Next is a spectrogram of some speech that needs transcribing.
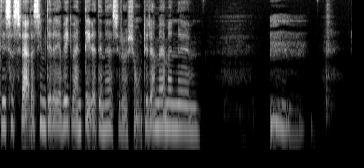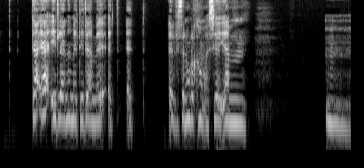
Det er så svært at sige, men det der, jeg vil ikke være en del af den her situation. Det der med, at man... Øh, mm, der er et eller andet med det der med, at, at, at hvis der er nogen, der kommer og siger, jamen, mm,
